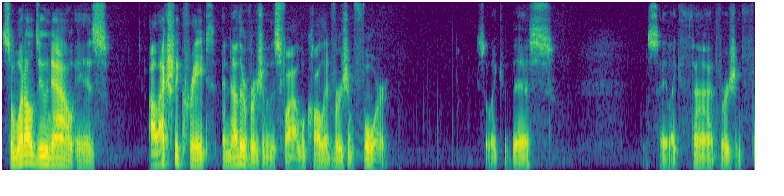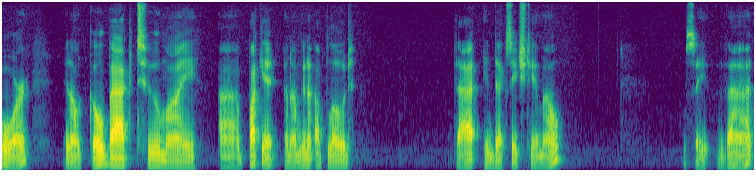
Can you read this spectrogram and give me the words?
so what I'll do now is I'll actually create another version of this file. We'll call it version 4. So like this, say like that, version 4. And I'll go back to my uh, bucket and I'm going to upload that index.html. We'll say that.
